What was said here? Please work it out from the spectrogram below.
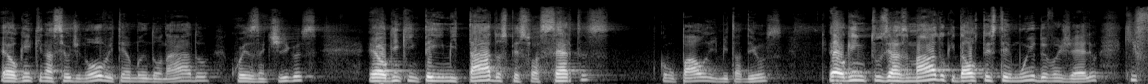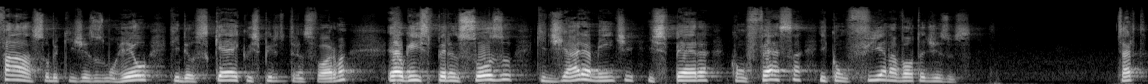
é alguém que nasceu de novo e tem abandonado coisas antigas. É alguém que tem imitado as pessoas certas, como Paulo imita Deus. É alguém entusiasmado que dá o testemunho do Evangelho, que fala sobre que Jesus morreu, que Deus quer, que o Espírito transforma. É alguém esperançoso que diariamente espera, confessa e confia na volta de Jesus. Certo?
